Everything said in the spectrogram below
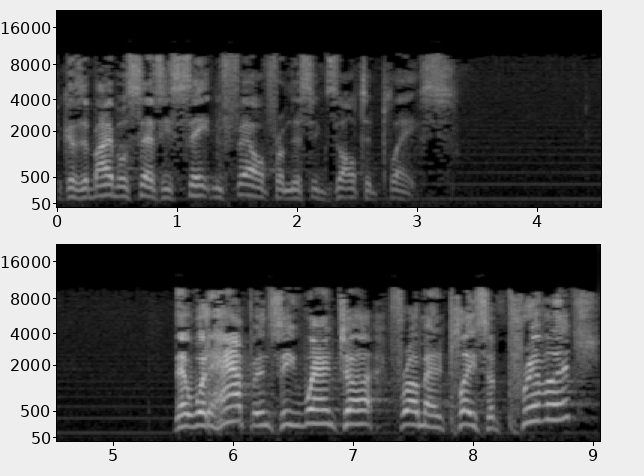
Because the Bible says he, Satan fell from this exalted place that what happens, he went uh, from a place of privilege.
